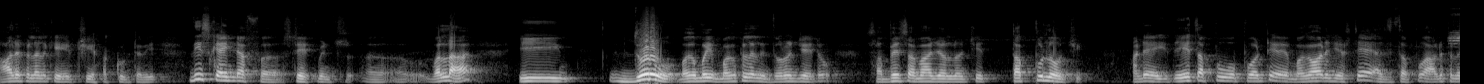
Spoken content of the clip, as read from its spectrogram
ఆడపిల్లలకి ఏడ్చి హక్కు ఉంటుంది. దీస్ కైండ్ ఆఫ్ స్టేట్మెంట్స్ వల్ల ఈ దూరం మగ మగపిల్లల్ని దూరం చేయడం సభ్య సమాజంలోంచి తప్పులోంచి అంటే ఏ తప్పు ఒప్పు అంటే మగవాడు చేస్తే అది తప్పు ఆడపిల్ల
